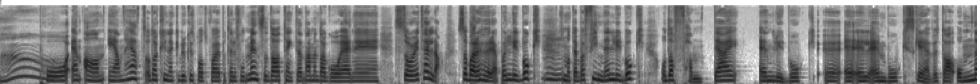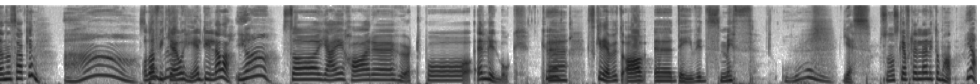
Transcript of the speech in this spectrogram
ah. på en annen enhet, og da kunne jeg ikke bruke Spotify på telefonen min, så da tenkte jeg nei, men da går jeg inn i Storytel, da. Så bare hører jeg på en lydbok. Mm. Så måtte jeg bare finne en lydbok, og da fant jeg en lydbok, eh, eller en bok skrevet da om denne saken. Ah, Og da fikk jeg jo helt dilla, da. Ja. Så jeg har uh, hørt på en lydbok. Eh, skrevet av uh, David Smith. Oh. Yes. Så nå skal jeg fortelle deg litt om han. Ja.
